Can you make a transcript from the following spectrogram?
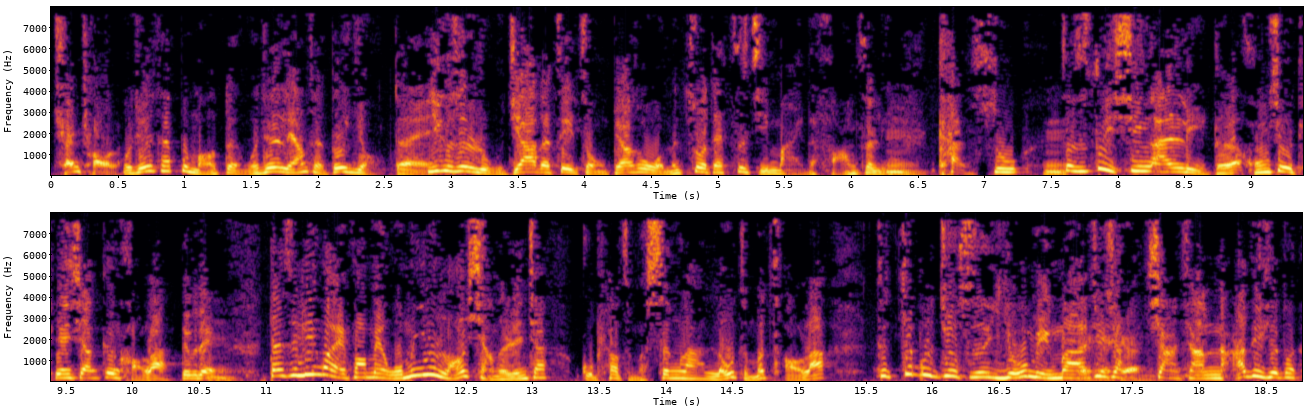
全抄了。我觉得它不矛盾，我觉得两者都有。对一个是儒家的这种，比方说我们坐在自己买的房子里、嗯看书，嗯这是最心安理得，红袖添香更好了，对不对？嗯但是另外一方面，我们又老想着人家股票怎么升啦，楼怎么炒啦，这这不就是游民吗？就想想想拿这些东西，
